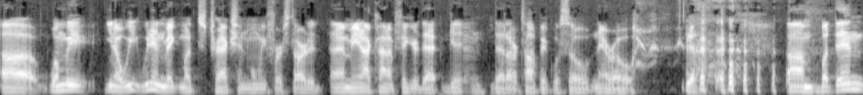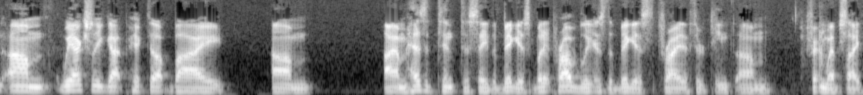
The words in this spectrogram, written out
uh, when we, you know, we, we didn't make much traction when we first started. I mean, I kind of figured that given that our topic was so narrow. yeah um, but then um, we actually got picked up by, um, I'm hesitant to say the biggest, but it probably is the biggest Friday the 13th um, fan website.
